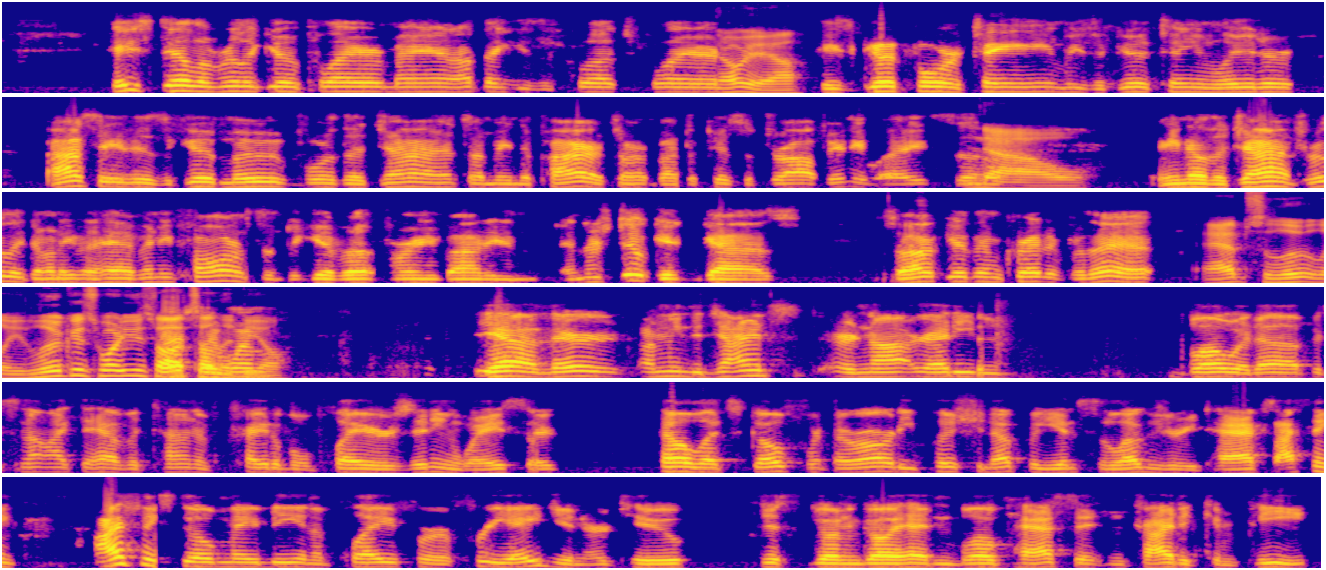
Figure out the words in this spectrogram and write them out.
he's still a really good player, man. I think he's a clutch player. Oh yeah, He's good for a team. He's a good team leader. I see it as a good move for the Giants. I mean, the Pirates aren't about to piss a drop anyway. So, no, you know, the Giants really don't even have any farms to give up for anybody, and, and they're still getting guys. So I'll give them credit for that. absolutely. Lucas, what are your thoughts on the when- deal? Yeah, they're. I mean, the Giants are not ready to blow it up. It's not like they have a ton of tradable players anyway. So, hell, let's go for it. They're already pushing up against the luxury tax. I think. I think still may be in a play for a free agent or two. Just going to go ahead and blow past it and try to compete.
